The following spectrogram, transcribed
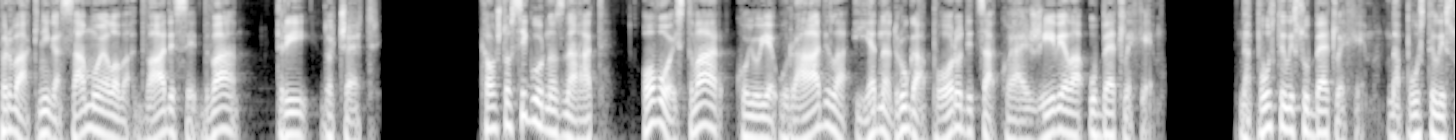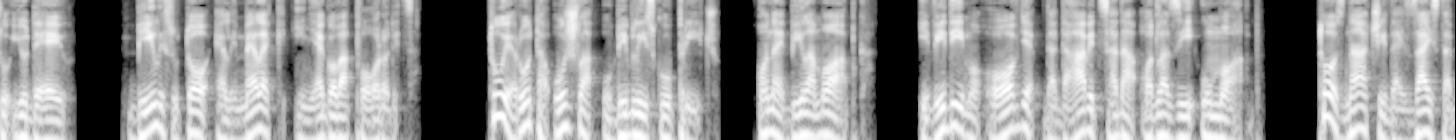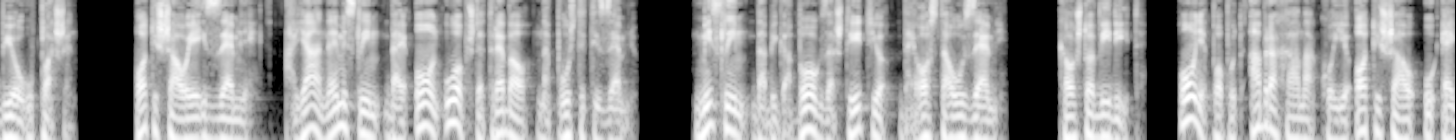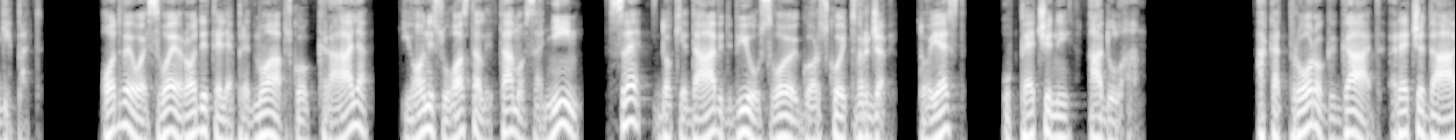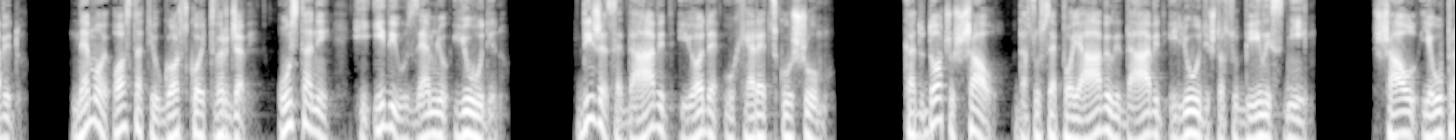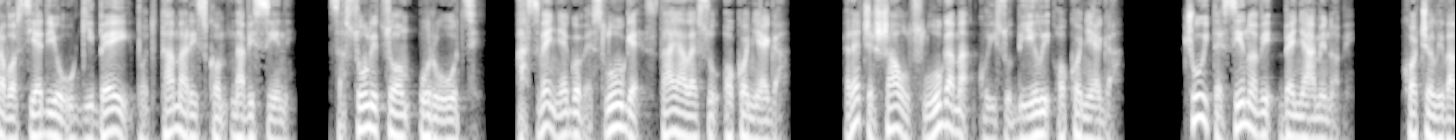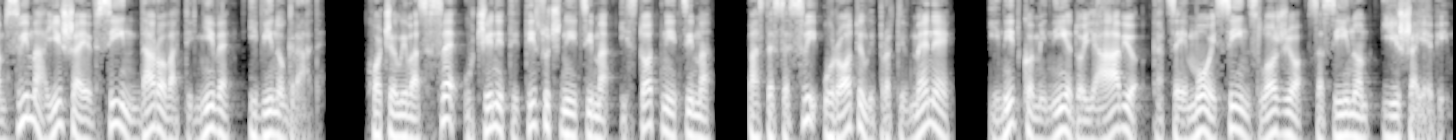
Prva knjiga Samuelova 22, 3 do 4. Kao što sigurno znate, ovo je stvar koju je uradila i jedna druga porodica koja je živjela u Betlehemu. Napustili su Betlehem, napustili su Judeju. Bili su to Elimelek i njegova porodica. Tu je Ruta ušla u biblijsku priču. Ona je bila Moabka. I vidimo ovdje da David sada odlazi u Moab. To znači da je zaista bio uplašen. Otišao je iz zemlje, a ja ne mislim da je on uopšte trebao napustiti zemlju. Mislim da bi ga Bog zaštitio da je ostao u zemlji. Kao što vidite, on je poput Abrahama koji je otišao u Egipat. Odveo je svoje roditelje pred Moabskog kralja i oni su ostali tamo sa njim sve dok je David bio u svojoj gorskoj tvrđavi, to jest u pećini Adula. A kad prorok Gad reče Davidu, nemoj ostati u gorskoj tvrđavi, ustani i idi u zemlju Judinu. Diže se David i ode u Heretsku šumu. Kad doču Šaul, da su se pojavili David i ljudi što su bili s njim. Šaul je upravo sjedio u Gibeji pod Tamariskom na visini, sa sulicom u ruci, a sve njegove sluge stajale su oko njega reče Šaul slugama koji su bili oko njega. Čujte sinovi Benjaminovi. Hoće li vam svima Išajev sin darovati njive i vinograde? Hoće li vas sve učiniti tisućnicima i stotnicima, pa ste se svi urotili protiv mene i nitko mi nije dojavio kad se je moj sin složio sa sinom Išajevim.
